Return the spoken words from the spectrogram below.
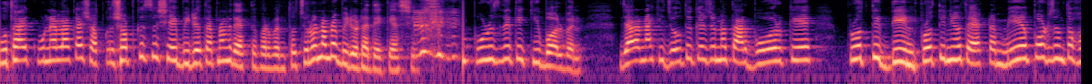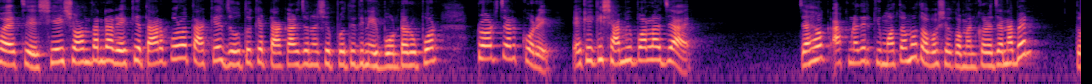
কোথায় কোন এলাকায় সব সব কিছু সেই ভিডিওতে আপনারা দেখতে পারবেন। তো চলুন আমরা ভিডিওটা দেখে আসি। পুরুষদেরকে কি বলবেন? যারা নাকি যৌতুকের জন্য তার বউরকে প্রতিদিন প্রতিনিয়ত একটা মেয়ে পর্যন্ত হয়েছে সেই সন্তানটা রেখে তারপরও তাকে যৌতুকের টাকার জন্য সে প্রতিদিন এই বোনটার উপর টর্চার করে। একে কি স্বামী বলা যায়? যাই হোক আপনাদের কি মতামত অবশ্যই কমেন্ট করে জানাবেন। তো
